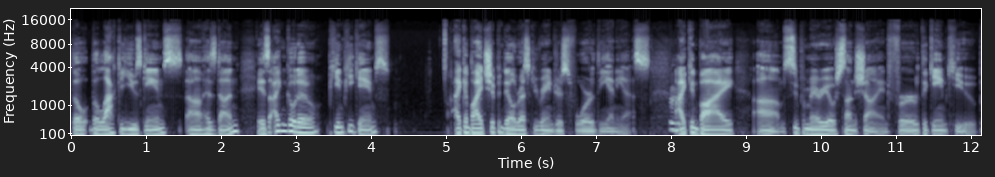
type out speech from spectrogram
the the lack of used games uh, has done is I can go to PNP Games. I can buy Chip 'n Dale Rescue Rangers for the NES. I can buy um, Super Mario Sunshine for the GameCube.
